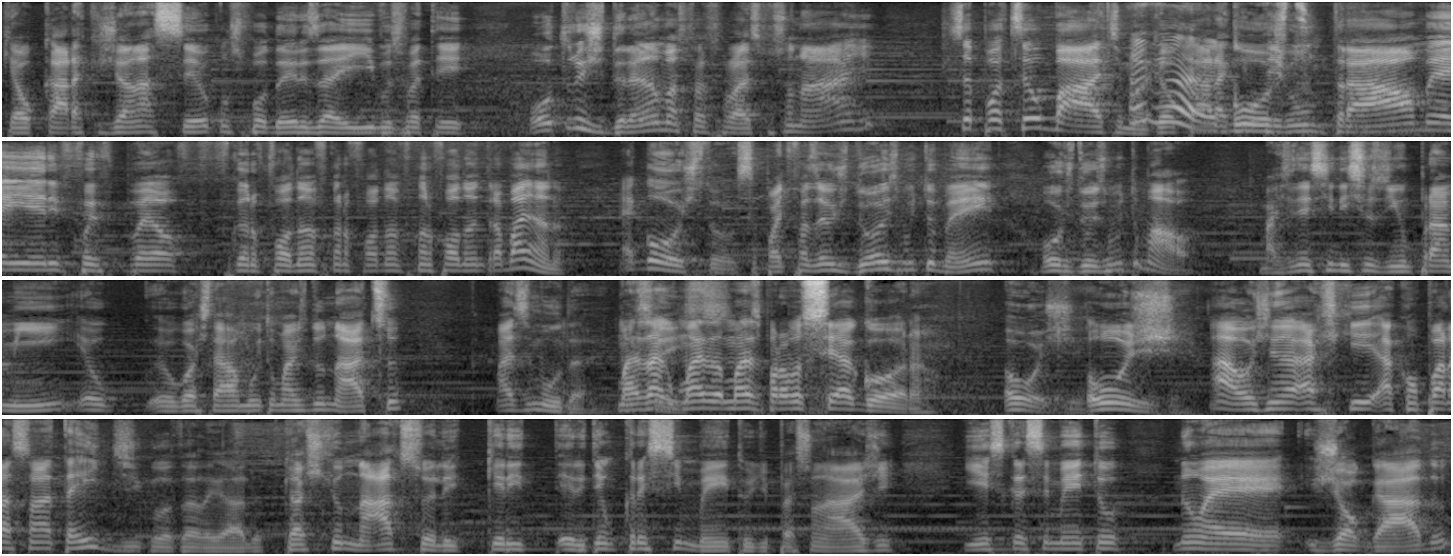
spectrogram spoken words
que é o cara que já nasceu com os poderes aí, você vai ter outros dramas pra explorar esse personagem. Você pode ser o Batman, É, que é o cara que gosto. teve um trauma e aí ele foi ficando fodão, ficando fodão, ficando fodão e trabalhando. É gosto. Você pode fazer os dois muito bem ou os dois muito mal. Mas nesse iniciozinho, pra mim, eu, eu gostava muito mais do Natsu, mas muda. Mas, a, Vocês. mas, mas pra você agora, Hoje. hoje, Ah, hoje eu acho que a comparação é até ridícula, tá ligado? Porque eu acho que o Natsu, ele, que ele, ele tem um crescimento de personagem. E esse crescimento não é jogado.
